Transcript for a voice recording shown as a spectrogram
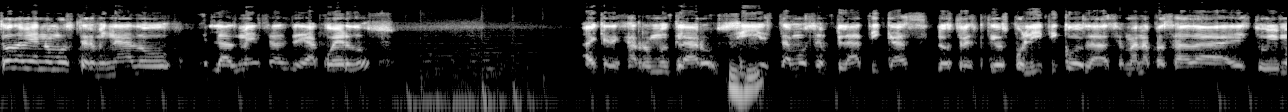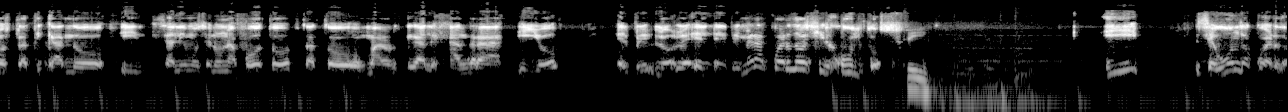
Todavía no hemos terminado las mesas de acuerdos. Hay que dejarlo muy claro. Sí estamos en pláticas, los tres partidos políticos. La semana pasada estuvimos platicando y salimos en una foto, tanto Mar Ortega, Alejandra y yo. El, el primer acuerdo es ir juntos. Sí. Y segundo acuerdo,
